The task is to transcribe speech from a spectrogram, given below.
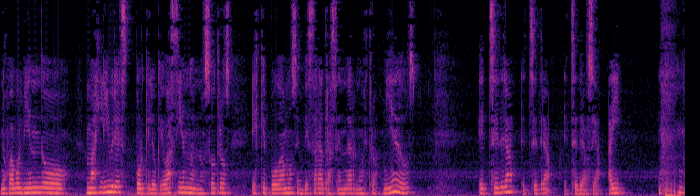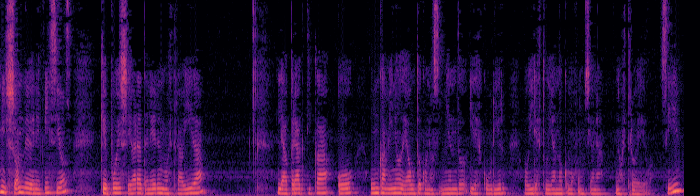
nos va volviendo más libres porque lo que va haciendo en nosotros es que podamos empezar a trascender nuestros miedos, etcétera, etcétera, etcétera. O sea, hay un millón de beneficios que puede llegar a tener en nuestra vida la práctica o un camino de autoconocimiento y descubrir o ir estudiando cómo funciona nuestro ego. ¿sí?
